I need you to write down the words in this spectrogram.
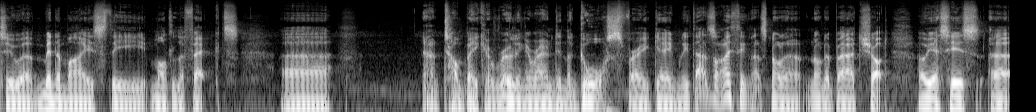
to uh, minimise the model effects. Uh, and Tom Baker rolling around in the gorse very gamely. That's I think that's not a not a bad shot. Oh yes, here's uh,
